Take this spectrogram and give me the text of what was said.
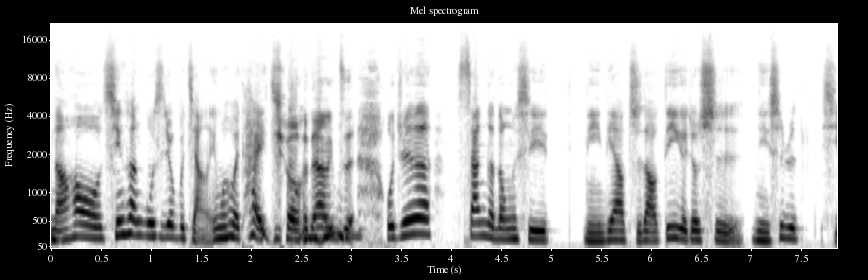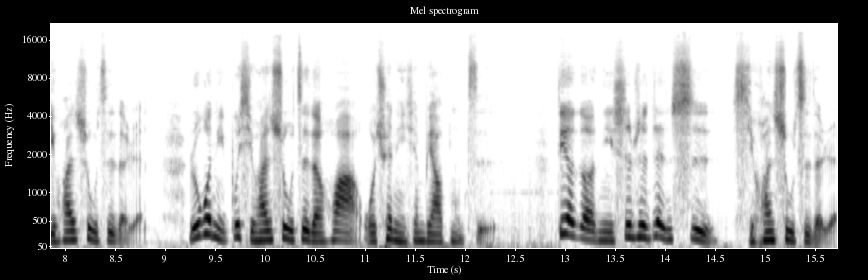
然后心酸故事就不讲了，因为会太久这样子。嗯、我觉得三个东西你一定要知道，第一个就是你是不是喜欢数字的人，如果你不喜欢数字的话，我劝你先不要募资。第二个，你是不是认识喜欢数字的人？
